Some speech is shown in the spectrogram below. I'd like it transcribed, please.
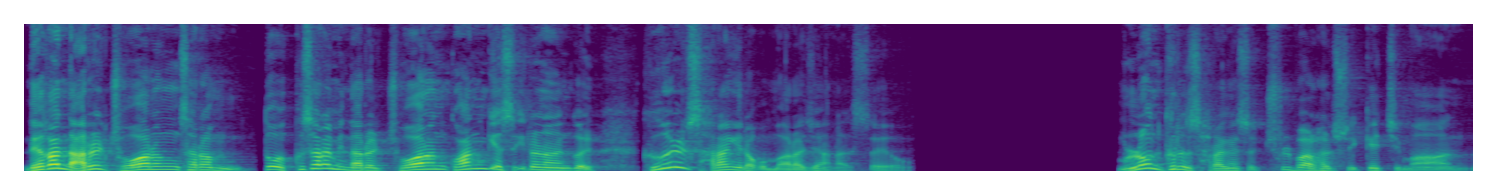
내가 나를 좋아하는 사람, 또 그 사람이 나를 좋아하는 관계에서 일어나는 걸 그걸 사랑이라고 말하지 않았어요. 물론 그런 사랑에서 출발할 수 있겠지만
